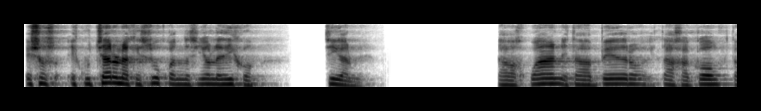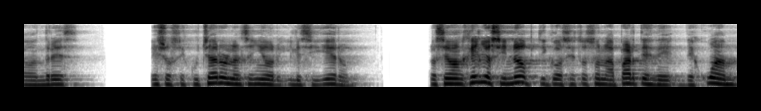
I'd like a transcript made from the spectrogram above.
Ellos escucharon a Jesús cuando el Señor les dijo, síganme. Estaba Juan, estaba Pedro, estaba Jacob, estaba Andrés. Ellos escucharon al Señor y le siguieron. Los evangelios sinópticos, estos son las partes de, Juan,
